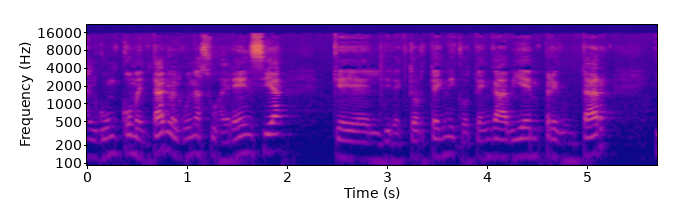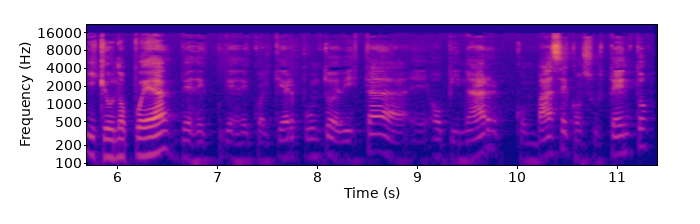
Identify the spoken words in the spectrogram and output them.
algún comentario, alguna sugerencia que el director técnico tenga bien preguntar y que uno pueda desde, desde cualquier punto de vista opinar con base, con sustento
